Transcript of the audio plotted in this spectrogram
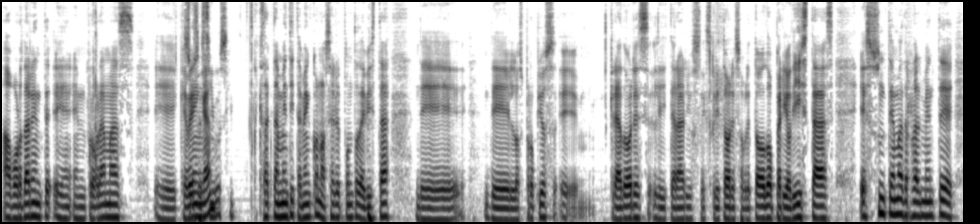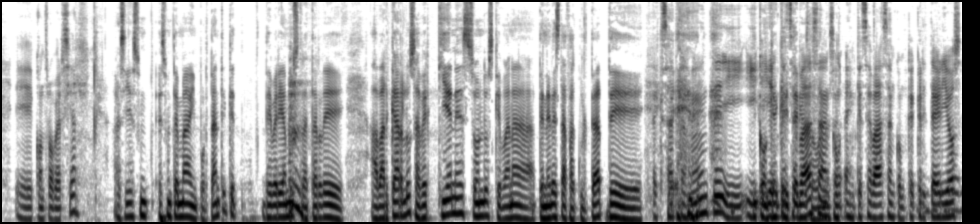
abordar en, en, programas eh, que vengan. Exactamente, y también conocer el punto de vista de, de los propios eh, creadores literarios, escritores, sobre todo periodistas. Es un tema realmente eh, controversial. Así es un, es un tema importante que deberíamos tratar de abarcarlo, saber quiénes son los que van a tener esta facultad de... Exactamente, y, en qué se basan, con, en qué se basan, con qué criterios.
